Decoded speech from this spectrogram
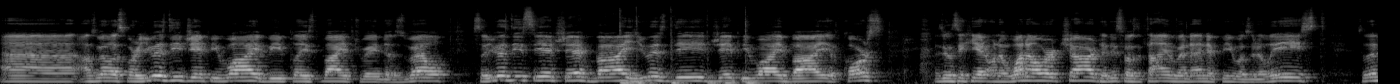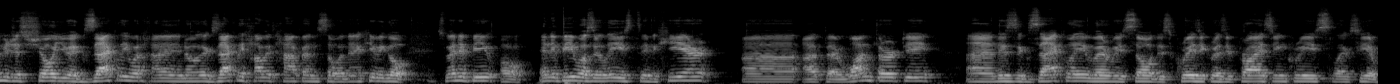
uh, as well as for USD JPY we placed buy trade as well. So USD CHF buy, USD JPY buy, of course. As you can see here on a one hour chart, this was the time when NFP was released. So let me just show you exactly what you know exactly how it happened. So here we go. So NFP, oh, NFP was released in here uh, at uh, 130 and this is exactly where we saw this crazy crazy price increase like here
